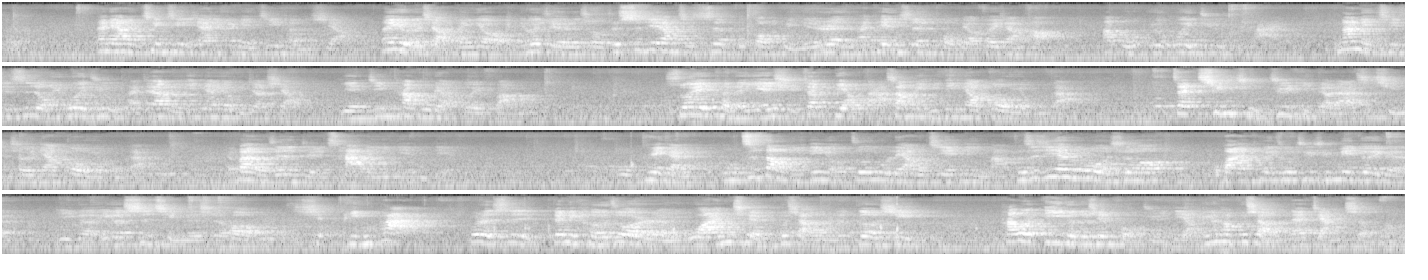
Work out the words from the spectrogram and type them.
那你要很庆幸一下，因为年纪很小。那有的小朋友，你会觉得说，就世界上其实是很不公平。有的人他天生口条非常好，他不又畏惧舞台，那你其实是容易畏惧舞台，加上你音量又比较小，眼睛看不了对方，所以可能也许在表达上面一定要够勇敢，在清楚具体表达事情的时候一定要够勇敢，要不然我真的觉得差了一点。我可以感，我知道你一定有做，我了解你嘛。可是今天如果说，我把你推出去去面对一个一个一个事情的时候，评判或者是跟你合作的人完全不晓得你的个性，他会第一个都先否决掉，因为他不晓得你在讲什么。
